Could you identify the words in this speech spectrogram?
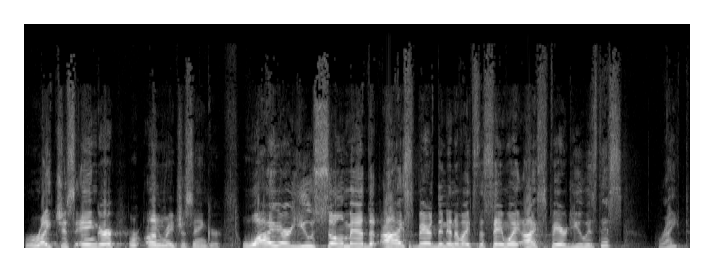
righteous anger or unrighteous anger? Why are you so mad that I spared the Ninevites the same way I spared you? Is this right?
